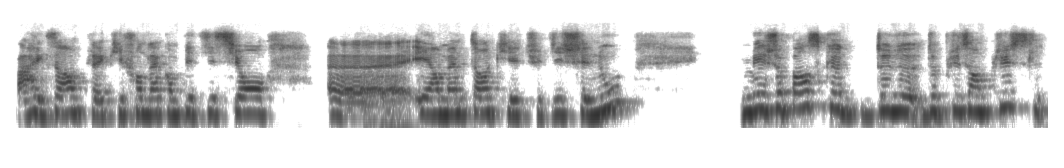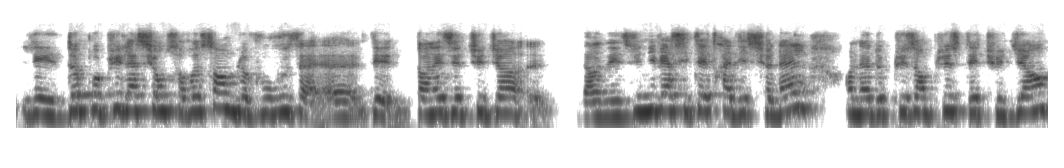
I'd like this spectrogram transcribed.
par exemple, qui font de la compétition et en même temps qui étudient chez nous mais je pense que de, plus en plus, les deux populations se ressemblent. Vous, euh, dans les étudiants, euh, dans les universités traditionnelles, on a de plus en plus d'étudiants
